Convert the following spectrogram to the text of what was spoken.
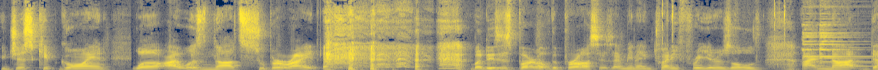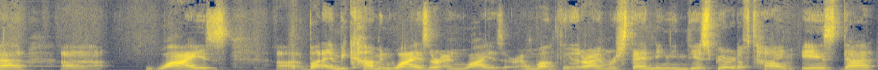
you just keep going. Well, I was not super right. but this is part of the process. I mean, I'm 23 years old, I'm not that uh, wise. Uh, but I'm becoming wiser and wiser. And one thing that I'm understanding in this period of time is that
